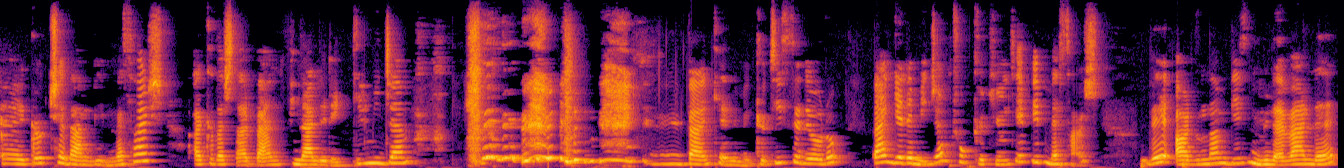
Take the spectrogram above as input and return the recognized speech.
e, Gökçe'den bir mesaj. Arkadaşlar ben finallere girmeyeceğim. ben kendimi kötü hissediyorum. Ben gelemeyeceğim. Çok kötüyüm diye bir mesaj. Ve ardından biz Münevver'le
